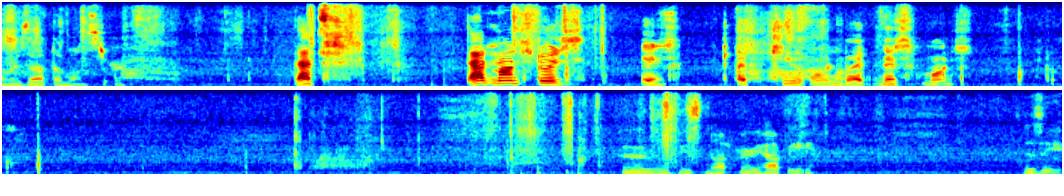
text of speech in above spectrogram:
Or is that the monster? That's that monster is, is a cute one, but this monster. Ooh, he's not very happy. Is he?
